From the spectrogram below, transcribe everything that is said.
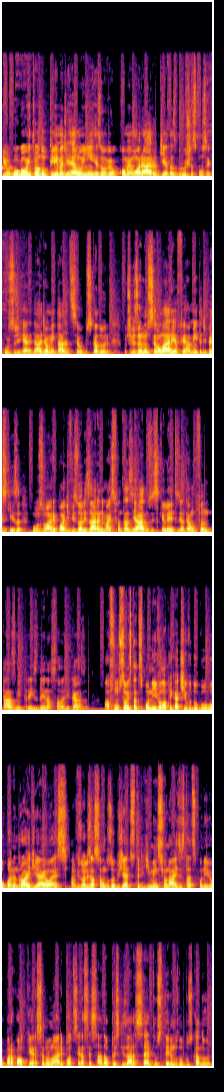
E o Google entrou no clima de Halloween e resolveu comemorar o Dia das Bruxas com os recursos de realidade aumentada de seu buscador. Utilizando um celular e a ferramenta de pesquisa, o usuário pode visualizar animais fantasiados, esqueletos e até um fantasma em 3D na sala de casa. A função está disponível no aplicativo do Google para Android e iOS. A visualização dos objetos tridimensionais está disponível para qualquer celular e pode ser acessada ao pesquisar certos termos no buscador.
